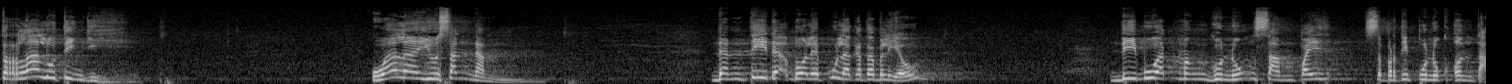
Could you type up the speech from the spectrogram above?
Terlalu tinggi Wala yusannam dan tidak boleh pula kata beliau dibuat menggunung sampai seperti punuk onta.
